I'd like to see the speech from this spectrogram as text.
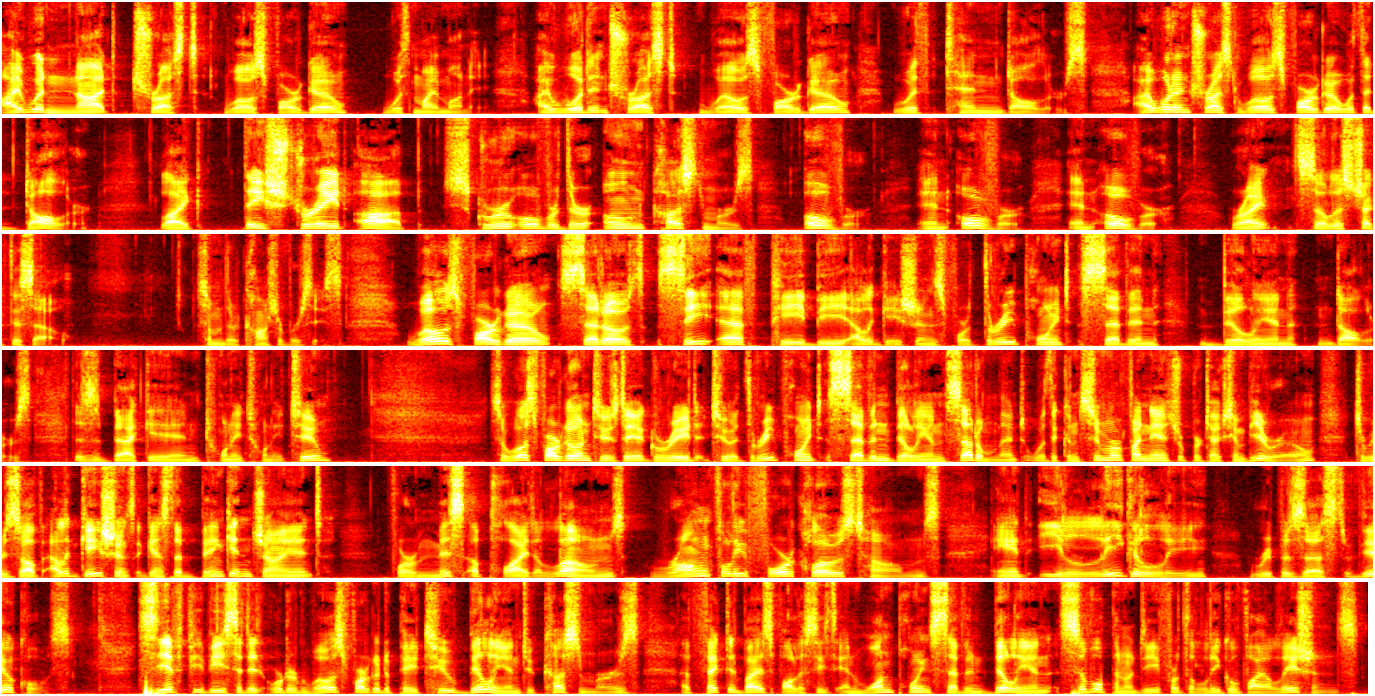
I would not trust Wells Fargo with my money. I wouldn't trust Wells Fargo with $10. I wouldn't trust Wells Fargo with a dollar. Like, they straight up screw over their own customers over and over and over, right? So let's check this out. Some of their controversies. Wells Fargo settles CFPB allegations for 3.7 billion dollars. This is back in 2022. So Wells Fargo on Tuesday agreed to a 3.7 billion settlement with the Consumer Financial Protection Bureau to resolve allegations against the banking giant for misapplied loans, wrongfully foreclosed homes, and illegally repossessed vehicles. CFPB said it ordered Wells Fargo to pay 2 billion to customers affected by its policies and 1.7 billion civil penalty for the legal violations.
